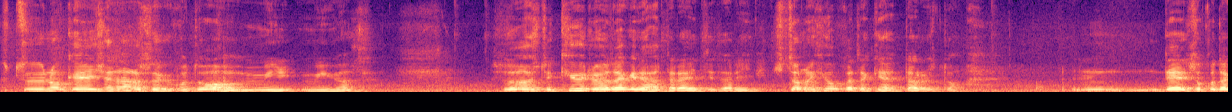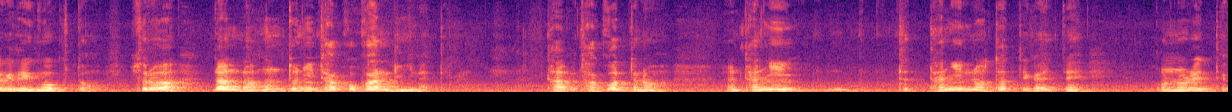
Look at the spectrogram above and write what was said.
普通の経営者ならそういうことを見見ます。そして給料だけで働いてたり人の評価だけやってある人でそこだけで動くと。それはだんだん本当に他己管理になってくる。他己っていうのは他人他人の他って書いて己って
